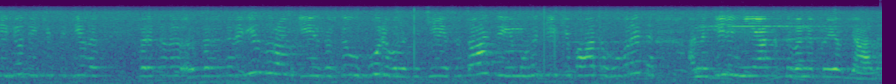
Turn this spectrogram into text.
Ті люди, які сиділи перед, перед телевізором і завжди обурювалися тією ситуацією, і могли тільки багато говорити, а на ділі ніяк себе не проявляли.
